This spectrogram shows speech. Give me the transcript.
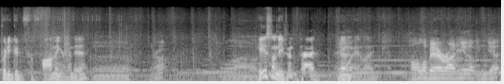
Pretty good for farming around here. Uh, all right. Well, uh, Here's not even bad Yeah. anyway, like. polar bear right here that we can get.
